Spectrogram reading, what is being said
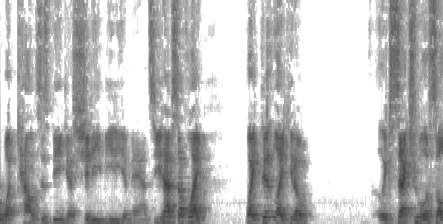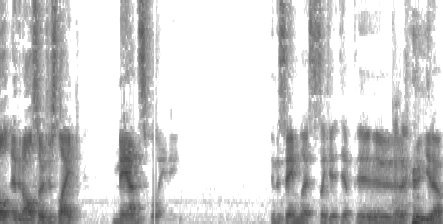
For what counts as being a shitty media man, so you'd have stuff like, like that, like you know, like sexual assault, and then also just like mansplaining in the same list. It's like, you know,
